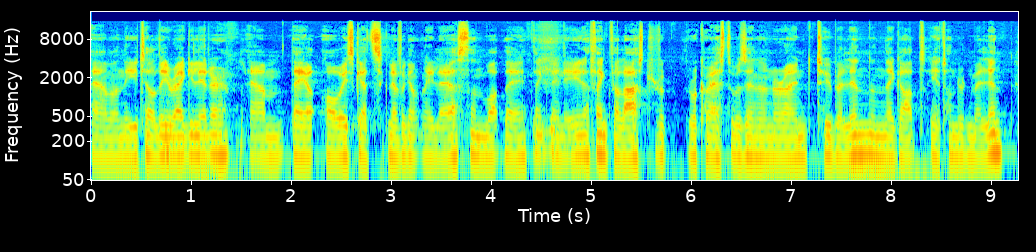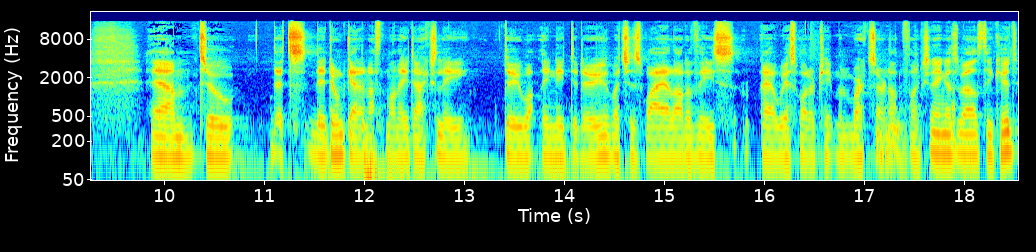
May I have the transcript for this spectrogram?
um, and the utility regulator, um, they always get significantly less than what they think they need. I think the last re- request was in and around two billion, and they got eight hundred million. Um, so it's they don't get enough money to actually do what they need to do, which is why a lot of these uh, wastewater treatment works are not functioning as well as they could.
